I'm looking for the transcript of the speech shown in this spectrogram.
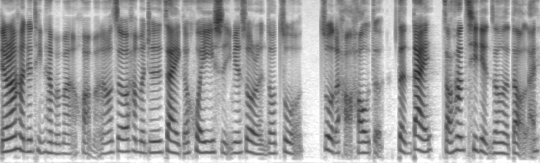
流浪汉就听他妈妈的话嘛，然后最后他们就是在一个会议室里面，所有人都坐坐的好好的，等待早上七点钟的到来。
